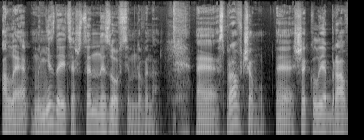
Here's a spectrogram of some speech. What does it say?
Але мені здається, що це не зовсім новина. Е, справа в чому? Е, ще коли я брав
